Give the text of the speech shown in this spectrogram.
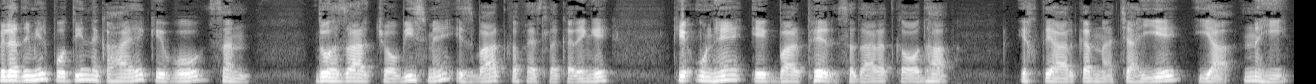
ولادیمیر پوتین نے کہا ہے کہ وہ سن دو ہزار چوبیس میں اس بات کا فیصلہ کریں گے کہ انہیں ایک بار پھر صدارت کا عہدہ اختیار کرنا چاہیے یا نہیں۔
